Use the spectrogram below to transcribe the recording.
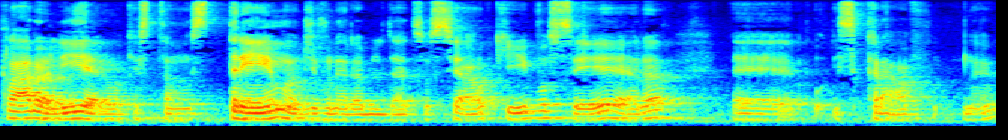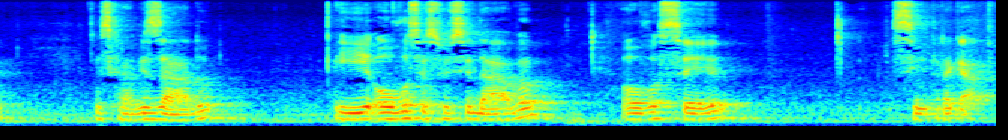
Claro, ali era uma questão extrema de vulnerabilidade social, que você era é, escravo, né? escravizado, e ou você suicidava ou você se entregava.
